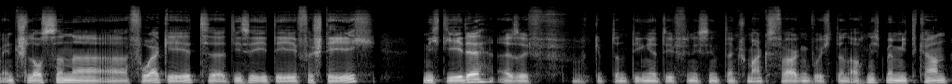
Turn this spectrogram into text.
entschlossener vorgeht, diese Idee verstehe ich. Nicht jede, also es gibt dann Dinge, die finde ich sind dann Geschmacksfragen, wo ich dann auch nicht mehr mit kann.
